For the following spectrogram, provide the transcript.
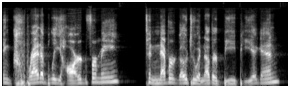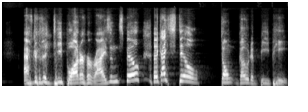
incredibly hard for me to never go to another BP again after the Deepwater Horizon spill. Like, I still don't go to BP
